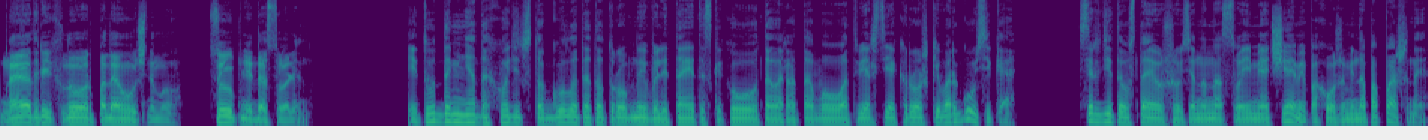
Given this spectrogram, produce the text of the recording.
Натрий, хлор по-научному. Суп недосолен». И тут до меня доходит, что голод этот робный вылетает из какого-то ротового отверстия крошки варгусика, сердито уставившегося на нас своими очами, похожими на папашины,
